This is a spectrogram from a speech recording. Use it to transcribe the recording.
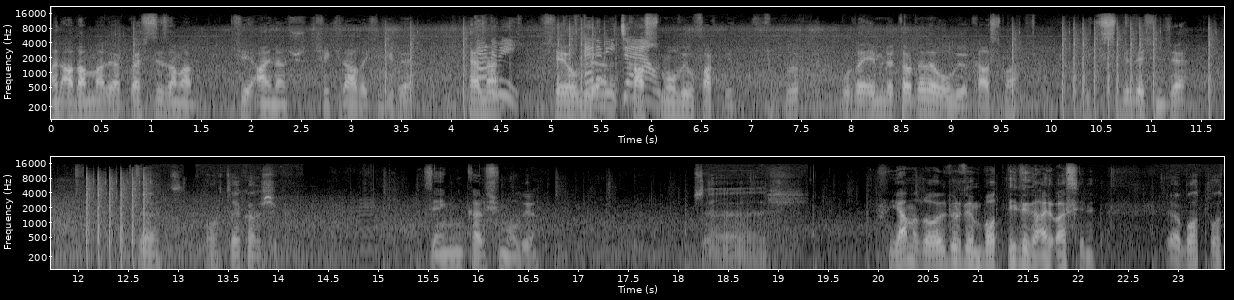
Hani adamlar yaklaştığı zaman ki aynen şu Şekirdağ'daki gibi hemen şey oluyor yani kasma oluyor ufak bir tutukluk. Burada emülatörde de oluyor kasma. İkisi birleşince Evet. Ortaya karışık. zengin karışım oluyor. Güzel. Yalnız o öldürdüğün bot değildi galiba senin. Ya bot bot.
